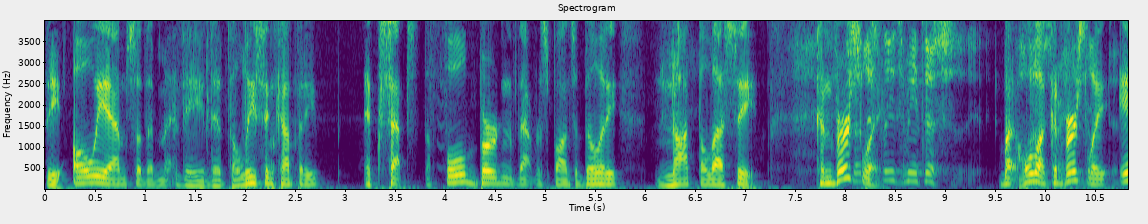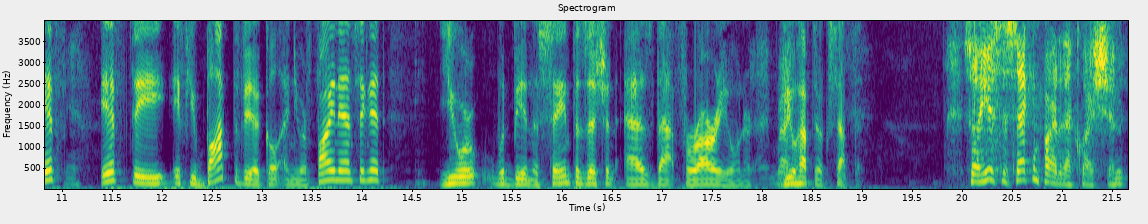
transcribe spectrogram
the OEM, so the, the the the leasing company accepts the full burden of that responsibility, not the lessee. So Conversely, this leads me to. s- but hold Oh, on. sorry, Conversely, interrupted. if Yeah. if the if you bought the vehicle and you were financing it, you were, would be in the same position as that Ferrari owner. Uh, you have to accept it. So here's the second part of that question:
